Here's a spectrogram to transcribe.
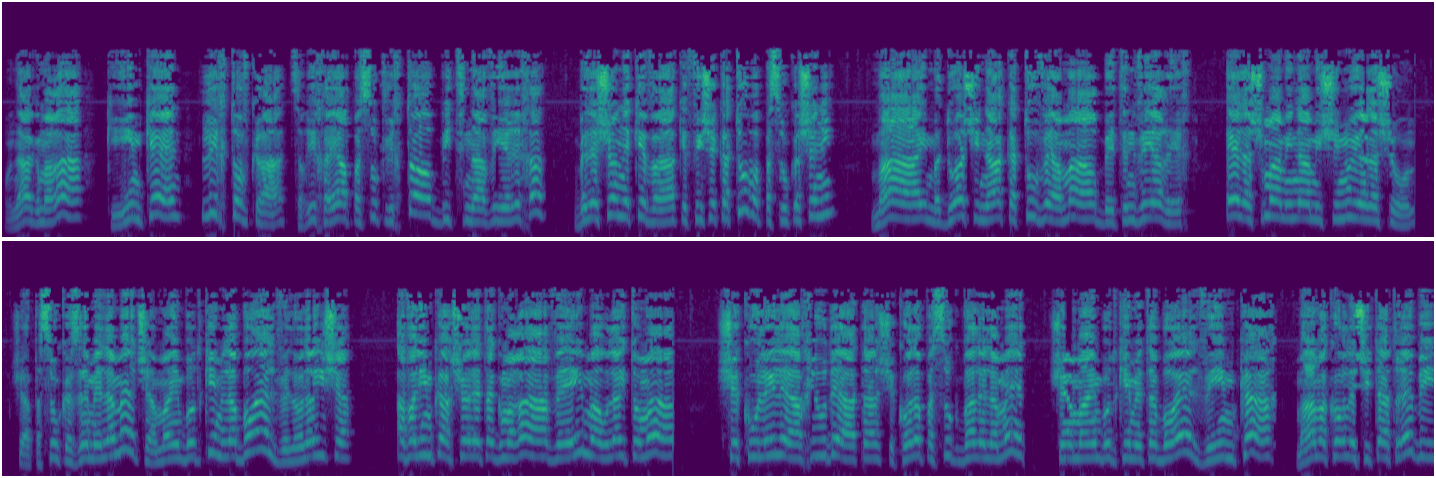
עונה הגמרא, כי אם כן, לכתוב קרא, צריך היה הפסוק לכתוב בטנה וירחה, בלשון נקבה, כפי שכתוב בפסוק השני. מאי, מדוע שינה הכתוב ואמר בטן וירך, אלא שמע מינה משינוי הלשון, שהפסוק הזה מלמד שהמים בודקים לבועל ולא לאישה. אבל אם כך שואלת הגמרא, ואימה אולי תאמר, שכולי לאחי ודעתה, שכל הפסוק בא ללמד שהמים בודקים את הבועל, ואם כך, מה המקור לשיטת רבי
